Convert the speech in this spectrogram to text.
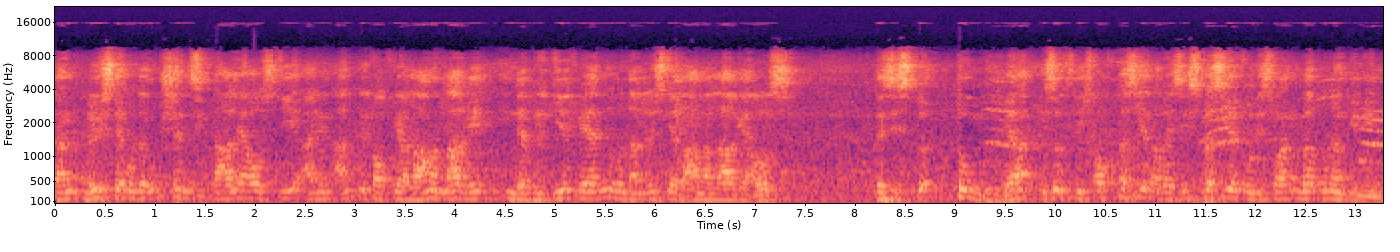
dann löst er unter Umständen Signale aus, die einen Angriff auf die Alarmanlage interpretiert werden und dann löst die Alarmanlage aus. Das ist dumm, ja, ist uns nicht oft passiert, aber es ist passiert und es war immer unangenehm.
